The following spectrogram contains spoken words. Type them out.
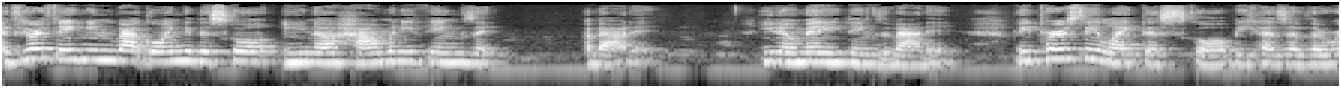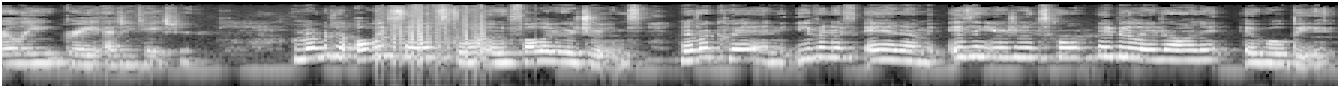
If you're thinking about going to this school, you know how many things about it. You know many things about it. We personally like this school because of the really great education. Remember to always stay in school and follow your dreams. Never quit, and even if A&M isn't your dream school, maybe later on it, it will be.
